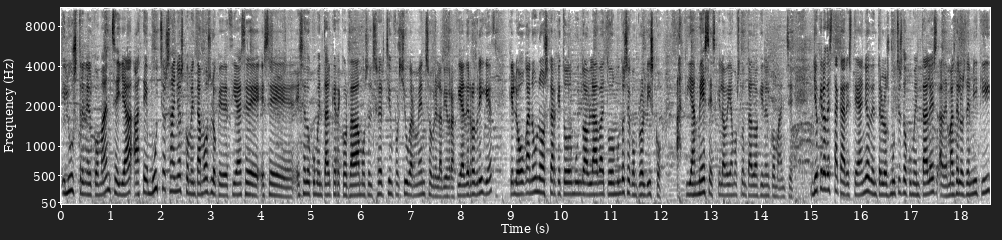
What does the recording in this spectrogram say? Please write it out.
ilustre en el Comanche. Ya hace muchos años comentamos lo que decía ese, ese, ese documental que recordábamos, el Searching for Sugar Man, sobre la biografía de Rodríguez, que luego ganó un Oscar que todo el mundo hablaba, todo el mundo se compró el disco. Hacía meses que lo habíamos contado aquí en el Comanche. Yo quiero destacar este año, de entre los muchos documentales, además de los de Miki,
